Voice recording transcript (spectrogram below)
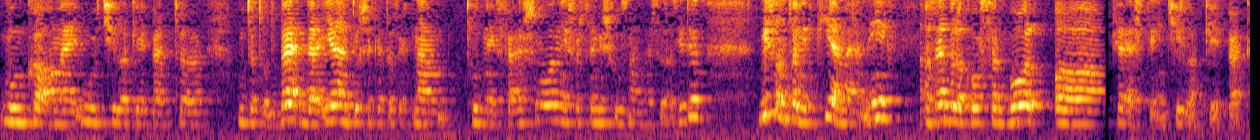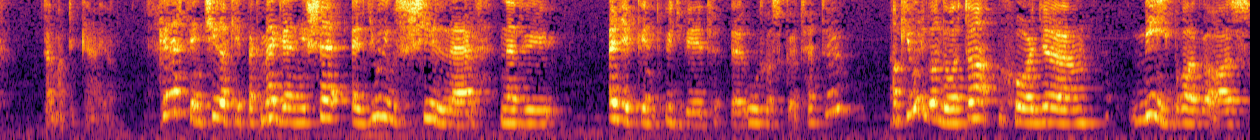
munka, amely új csillagképet mutatott be, de jelentőseket azért nem tudnék felsorolni, és most nem is húznám ezzel az időt. Viszont amit kiemelnék, az ebből a korszakból a keresztény csillagképek tematikája. Keresztény csillagképek megjelenése egy Julius Schiller nevű egyébként ügyvéd úrhoz köthető, aki úgy gondolta, hogy mi balga az,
